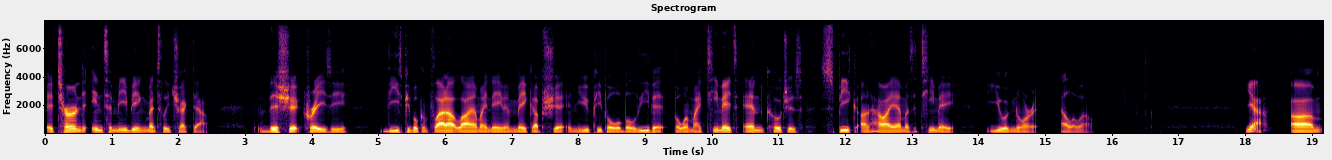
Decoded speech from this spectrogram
it turned into me being mentally checked out this shit crazy. These people can flat out lie on my name and make up shit, and you people will believe it. But when my teammates and coaches speak on how I am as a teammate, you ignore it. LOL. Yeah, um,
